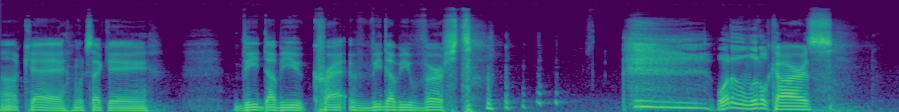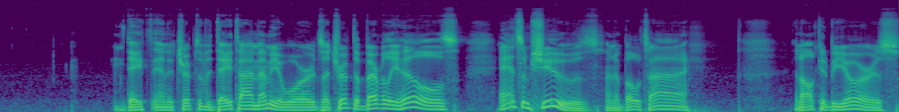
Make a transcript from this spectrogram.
Okay, looks like a VW cra- VW Verst. what are the little cars? Date and a trip to the daytime Emmy Awards, a trip to Beverly Hills, and some shoes and a bow tie. It all could be yours.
